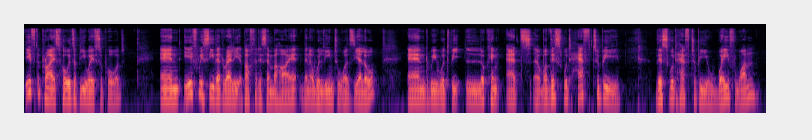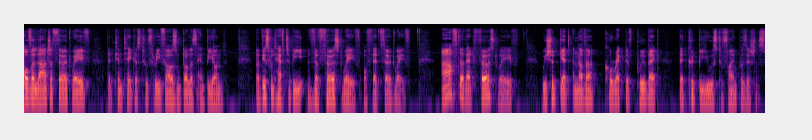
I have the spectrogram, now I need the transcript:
if the price holds a B wave support and if we see that rally above the December high, then I will lean towards yellow. And we would be looking at, uh, well, this would have to be, this would have to be wave one of a larger third wave that can take us to $3,000 and beyond. But this would have to be the first wave of that third wave. After that first wave, we should get another corrective pullback that could be used to find positions.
